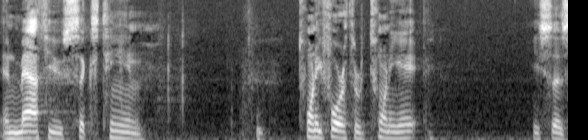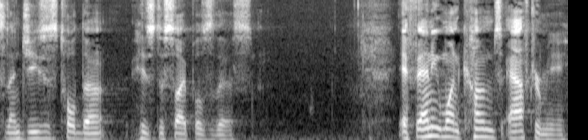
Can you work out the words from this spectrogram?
in Matthew 16, 24 through 28, he says, Then Jesus told the, his disciples this If anyone comes after me,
